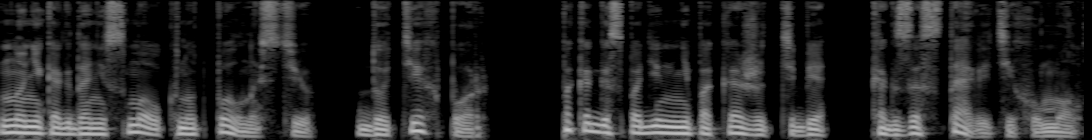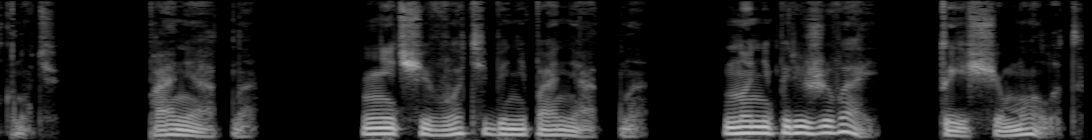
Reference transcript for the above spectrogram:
но никогда не смолкнут полностью до тех пор, пока господин не покажет тебе, как заставить их умолкнуть. Понятно. Ничего тебе не понятно. Но не переживай, ты еще молод.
